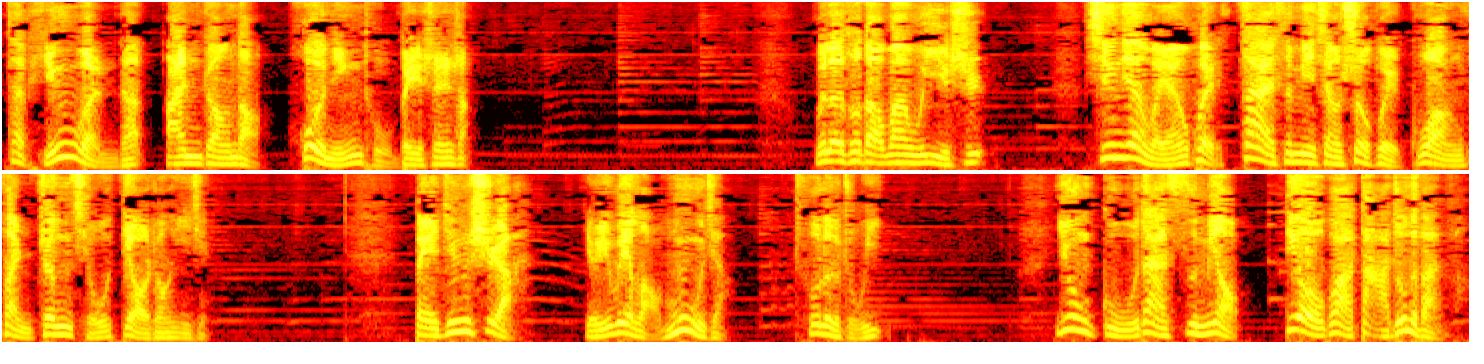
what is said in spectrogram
再平稳的安装到混凝土碑身上？为了做到万无一失，兴建委员会再次面向社会广泛征求吊装意见。北京市啊，有一位老木匠出了个主意，用古代寺庙吊挂大钟的办法，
